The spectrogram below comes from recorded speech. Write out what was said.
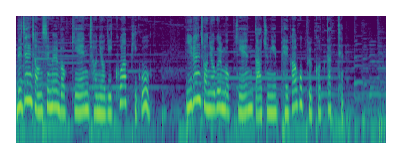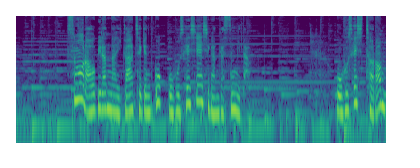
늦은 점심을 먹기엔 저녁이 코앞이고 이른 저녁을 먹기엔 나중에 배가 고플 것 같은. 스물아홉이란 나이가 제겐 꼭 오후 3시의 시간 같습니다. 오후 3시처럼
